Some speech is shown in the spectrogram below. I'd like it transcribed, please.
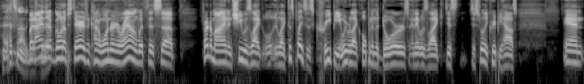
That's not. A but i ended deal. up going upstairs and kind of wandering around with this uh, friend of mine and she was like like this place is creepy and we were like opening the doors and it was like just just really creepy house and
